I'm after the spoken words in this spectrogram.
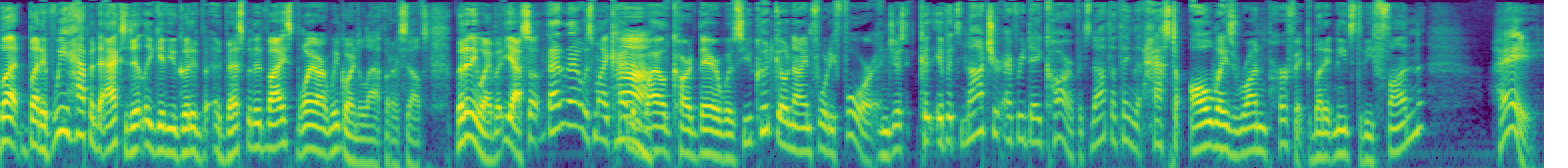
But but if we happen to accidentally give you good inv- investment advice, boy, aren't we going to laugh at ourselves. But anyway, but yeah, so that that was my kind of wild card. There was you could go 944 and just 'cause if it's not your everyday car, if it's not the thing that has to always run perfect, but it needs to be fun. Hey,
